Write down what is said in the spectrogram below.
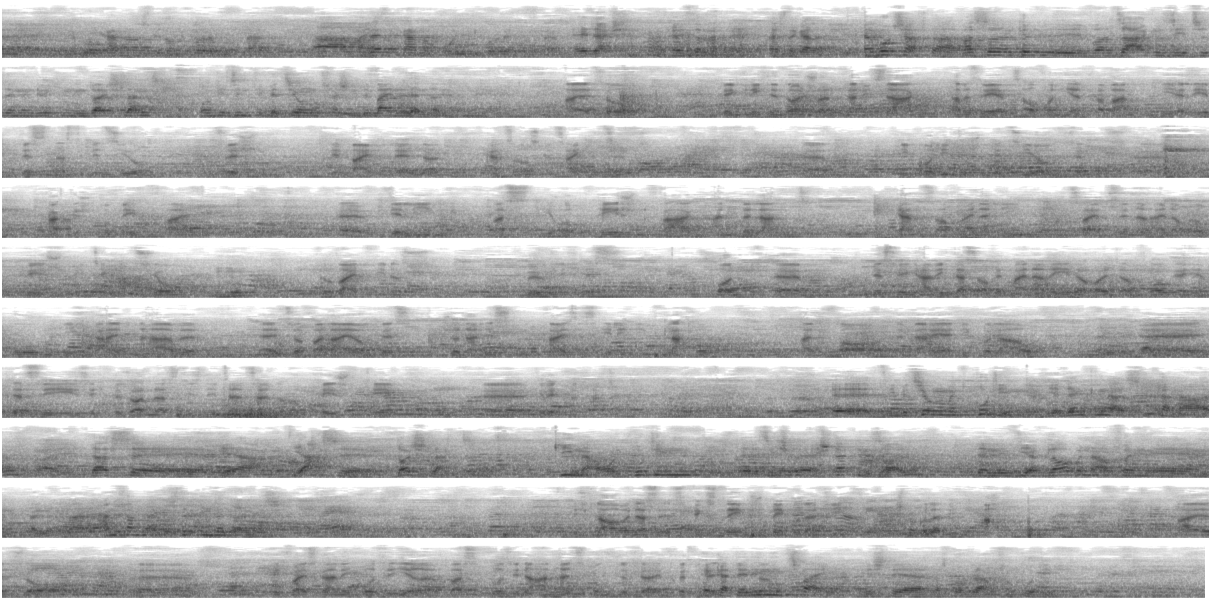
εγώ κάνω αστυνομικό ρεπορτάζ. Α, μάλιστα. Δεν κάνω πολιτικό ρεπορτάζ. Εντάξει, ευχαριστώ. Να είστε καλά. Herr Botschafter, was äh, können, äh, was sagen Sie zu den Entwicklungen in Deutschland und wie sind die Beziehungen zwischen den beiden Ländern? Also, den Griechen in Deutschland kann ich sagen, aber Sie werden es auch von Ihren Verwandten, die ihr Leben wissen, dass die Beziehungen zwischen den beiden Ländern ganz ausgezeichnet sind. Ähm, die politischen Beziehungen sind äh, praktisch problemfrei. Äh, wir liegen, was die europäischen Fragen anbelangt, ganz auf einer Linie, und zwar im Sinne einer europäischen Integration, soweit wie das möglich ist. Und ähm, deswegen habe ich das auch in meiner Rede heute hervorgehoben, die ich gehalten habe äh, zur Verleihung des Journalistenpreises Eleni Flacho an Frau Maria Nicolaou, äh, dass sie sich besonders diesen internationalen europäischen Themen äh, gewidmet hat. Äh, die Beziehungen mit Putin. Wir denken als Kanal, dass äh, der, die Achse Deutschland, China und Putin äh, sich erstrecken soll, denn wir glauben auf einen, einen Anfang eines dritten Weltkriegs. Ich glaube, das ist extrem spekulativ. Spekulativ. Also, äh, ich weiß gar nicht, wo Sie, ihre, was, wo Sie da Anhaltspunkte für einen dritten Weltkrieg haben. 2 ist der, das Programm von Putin.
